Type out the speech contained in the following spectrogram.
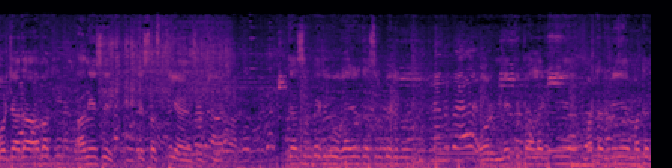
और ज़्यादा आवक आने से ये सस्ती हैं सब्ज़ियाँ। दस रुपये किलो गाजर, दस रुपये किलो और मेथी पालक भी है, मटर भी है, मटर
